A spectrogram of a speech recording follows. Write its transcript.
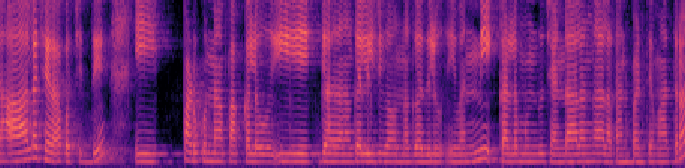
చాలా చిరాకు వచ్చింది ఈ పడుకున్న పక్కలు ఈ గ గలీజుగా ఉన్న గదులు ఇవన్నీ కళ్ళ ముందు చండాలంగా అలా కనపడితే మాత్రం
